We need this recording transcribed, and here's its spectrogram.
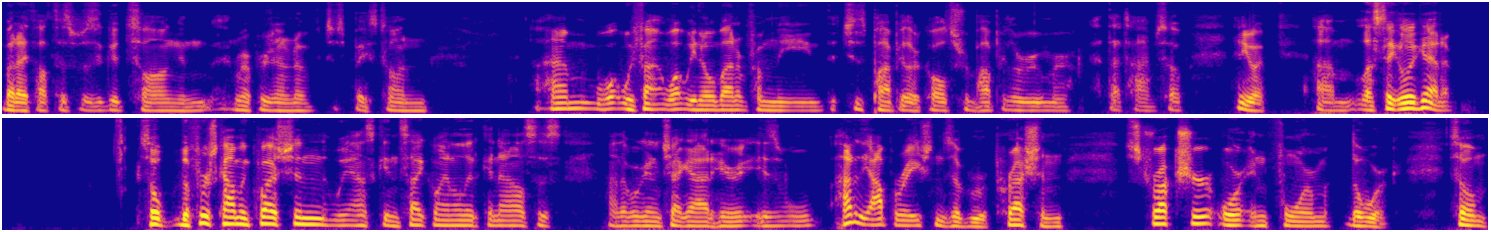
but I thought this was a good song and, and representative just based on um, what we found, what we know about it from the, the just popular culture, popular rumor at that time. So anyway, um, let's take a look at it. So the first common question we ask in psychoanalytic analysis uh, that we're going to check out here is how do the operations of repression structure or inform the work? So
